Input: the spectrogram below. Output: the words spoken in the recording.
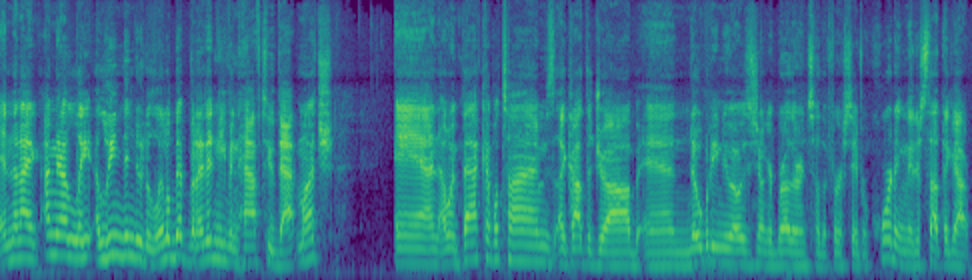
and then I, I mean, I, le- I leaned into it a little bit, but I didn't even have to that much. And I went back a couple times. I got the job, and nobody knew I was his younger brother until the first day of recording. They just thought they got,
